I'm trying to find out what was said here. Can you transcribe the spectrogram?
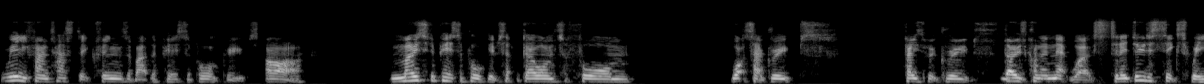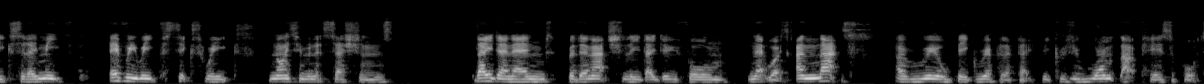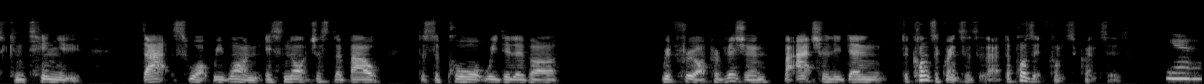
really fantastic things about the peer support groups are most of the peer support groups that go on to form WhatsApp groups, Facebook groups, those kind of networks. So they do the six weeks. So they meet every week for six weeks, 90 minute sessions. They then end, but then actually they do form networks. And that's a real big ripple effect because you want that peer support to continue. That's what we want. It's not just about the support we deliver with through our provision, but actually then the consequences of that, the positive consequences. Yeah.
